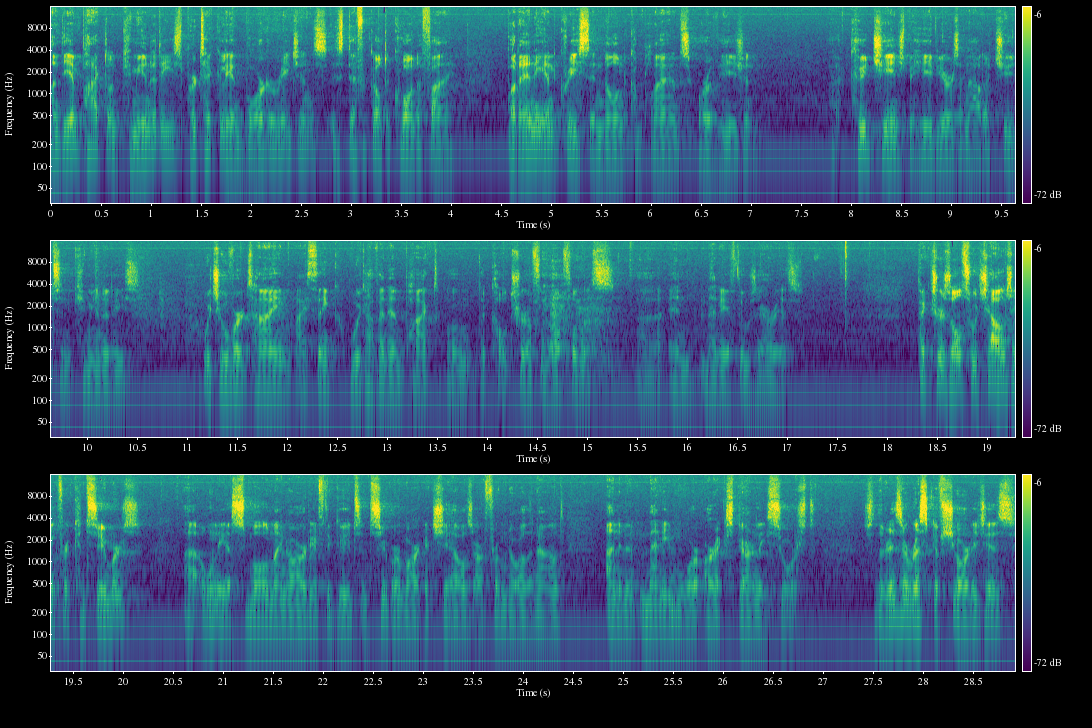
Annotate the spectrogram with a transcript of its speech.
And the impact on communities, particularly in border regions, is difficult to quantify but any increase in non compliance or evasion uh, could change behaviours and attitudes in communities, which over time I think would have an impact on the culture of lawfulness uh, in many of those areas. The picture is also challenging for consumers. Uh, only a small minority of the goods in supermarket shelves are from Northern Ireland, and many more are externally sourced. So there is a risk of shortages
